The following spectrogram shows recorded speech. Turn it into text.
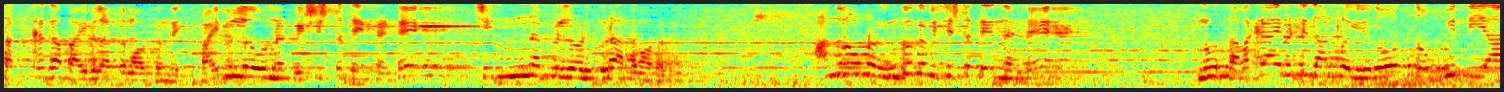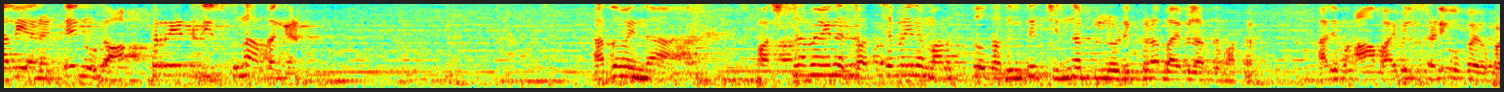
చక్కగా బైబిల్ అర్థమవుతుంది. బైబిల్లో ఉన్న విశిష్టత ఏంటంటే చిన్న పిల్లోడికి కూడా అర్థమవుతుంది. అందులో ఉన్న ఇంకొక విశిష్టత ఏంటంటే నువ్వు తలకాయ పెట్టి దాంట్లో ఏదో తొవ్వి తీయాలి అని అంటే నువ్వు డాక్టరేట్ తీసుకున్న అర్థం కాదు. అర్థమైందా? స్పష్టమైన స్వచ్ఛమైన మనసుతో చదివితే చిన్న పిల్లోడికి కూడా బైబిల్ అర్థమవుతుంది. అది ఆ బైబిల్ స్టడీ ఉపయోగపడుతుంది.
